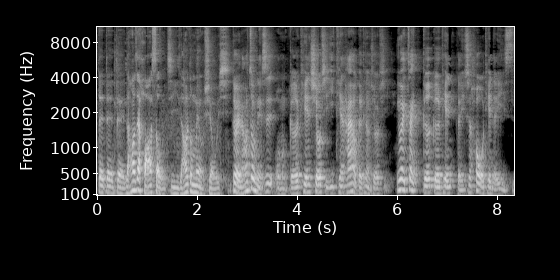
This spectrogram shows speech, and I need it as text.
对对对，然后再滑手机，然后都没有休息。对，然后重点是我们隔天休息一天，还好隔天有休息，因为在隔隔天等于是后天的意思。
